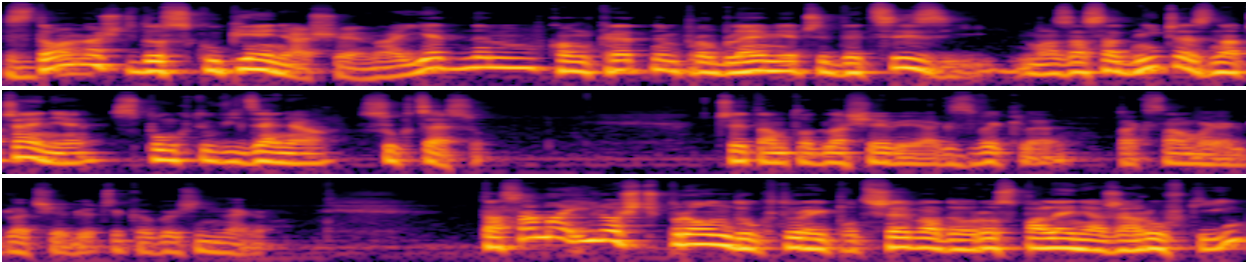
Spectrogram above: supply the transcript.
Zdolność do skupienia się na jednym konkretnym problemie czy decyzji ma zasadnicze znaczenie z punktu widzenia sukcesu. Czytam to dla siebie jak zwykle, tak samo jak dla Ciebie czy kogoś innego. Ta sama ilość prądu, której potrzeba do rozpalenia żarówki,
